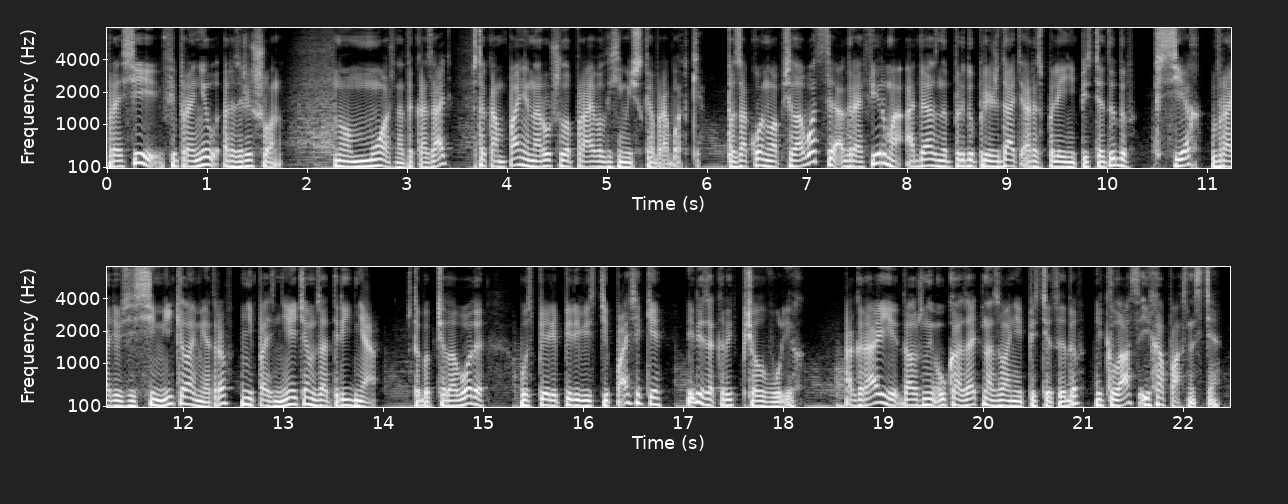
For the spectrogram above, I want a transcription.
В России фипронил разрешен. Но можно доказать, что компания нарушила правила химической обработки. По закону о пчеловодстве агрофирма обязана предупреждать о распылении пестицидов всех в радиусе 7 километров не позднее, чем за 3 дня, чтобы пчеловоды успели перевести пасеки или закрыть пчел в ульях. Аграрии должны указать название пестицидов и класс их опасности –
